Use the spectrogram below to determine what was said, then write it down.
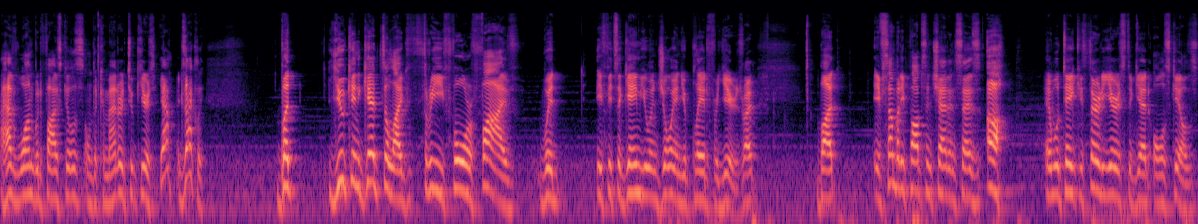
I have one with five skills on the commander, two gears. Yeah, exactly. But you can get to like three, four, five with if it's a game you enjoy and you play it for years, right? But if somebody pops in chat and says, oh, it will take you 30 years to get all skills,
